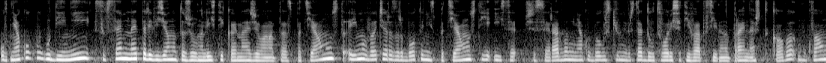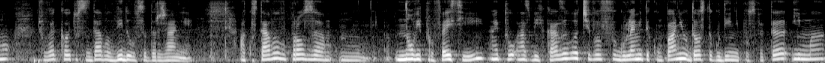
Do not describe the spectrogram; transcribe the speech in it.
От няколко години съвсем не телевизионната журналистика е най-желаната специалност, а има вече разработени специалности и се, ще се радвам и някой български университет да отвори сетивата си, да направи нещо такова. Буквално човек, който създава видеосъдържание ако става въпрос за нови професии, ето аз бих казала, че в големите компании от доста години по света има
